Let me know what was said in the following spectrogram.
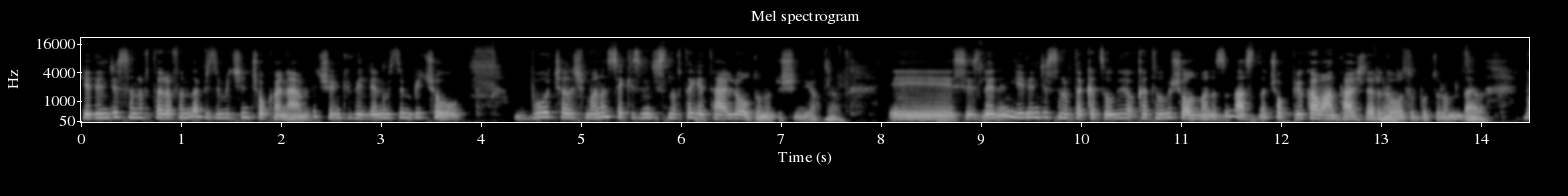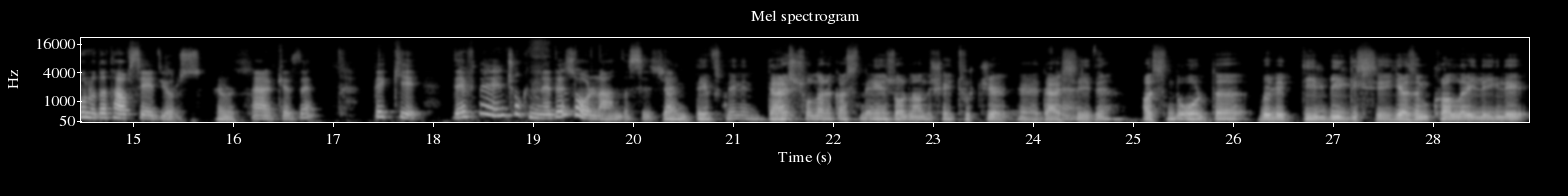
Yedinci sınıf tarafında bizim için çok önemli. Çünkü velilerimizin birçoğu bu çalışmanın sekizinci sınıfta yeterli olduğunu düşünüyor. Evet. E, sizlerin yedinci sınıfta katılıyor, katılmış olmanızın aslında çok büyük avantajları Evet. doğdu bu durumda. Evet. Bunu da tavsiye ediyoruz Evet. herkese. Peki Defne en çok nede zorlandı sizce? Yani Defne'nin ders olarak aslında en zorlandığı şey Türkçe e, dersiydi. Aslında orada böyle dil bilgisi, yazım kuralları ile ilgili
